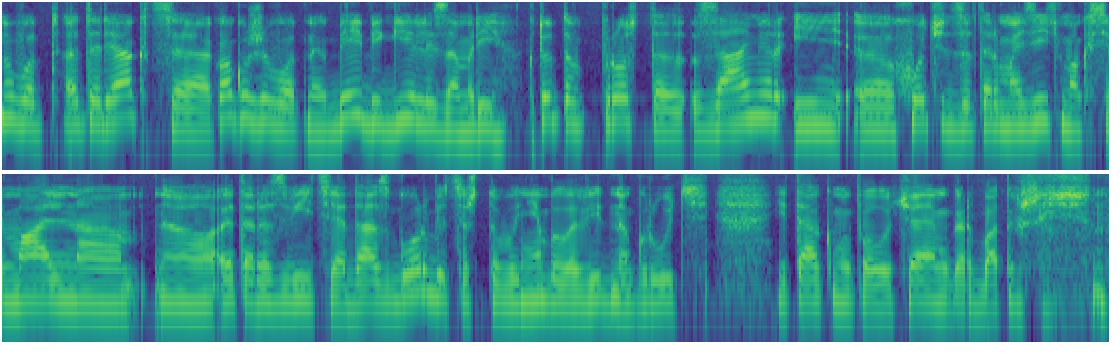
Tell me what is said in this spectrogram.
Ну вот, эта реакция, как у животных. Бей, беги или замри. Кто-то просто замер и э, хочет затормозить максимально э, это развитие, да, сгорбиться, чтобы не было видно грудь. И так мы получаем горбатых женщин.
